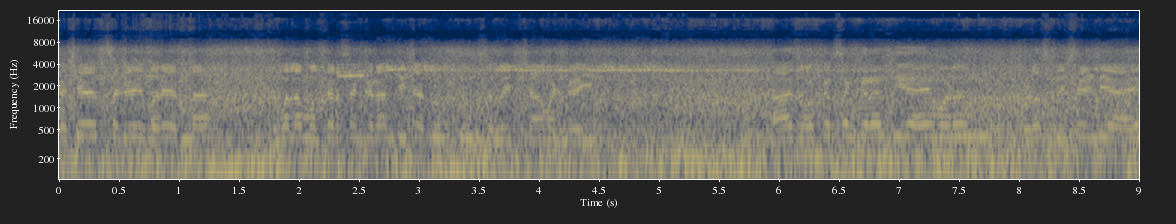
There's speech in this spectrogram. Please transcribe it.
कसे आहेत सगळे? बरे आहेत ना? तुम्हाला मकर संक्रांतीच्या खूप खूप शुभेच्छा मंडळी. आज मकर संक्रांती आहे म्हणून थोडा स्पेशल डे आहे.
